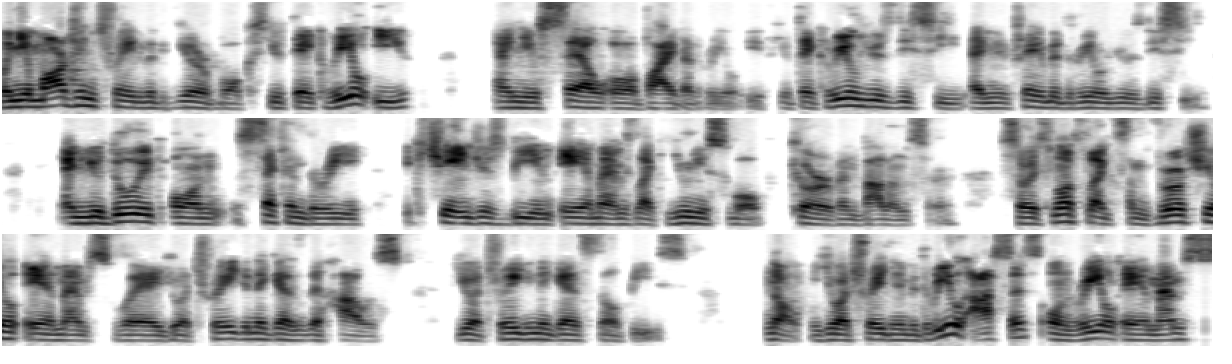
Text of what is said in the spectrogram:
When you margin trade with Gearbox, you take real ETH and you sell or buy that real ETH. You take real USDC and you trade with real USDC. And you do it on secondary exchanges being AMMs like Uniswap, Curve, and Balancer. So it's not like some virtual AMMs where you are trading against the house, you are trading against LPs no, you are trading with real assets on real AMMs.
